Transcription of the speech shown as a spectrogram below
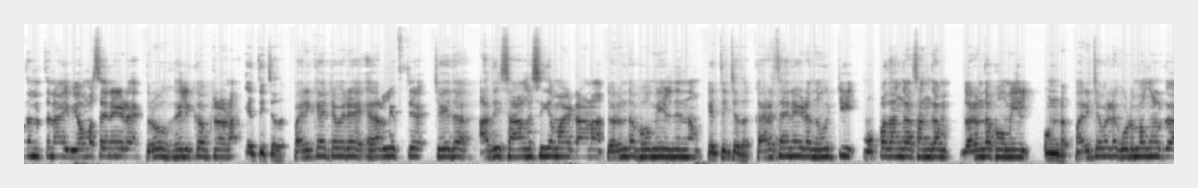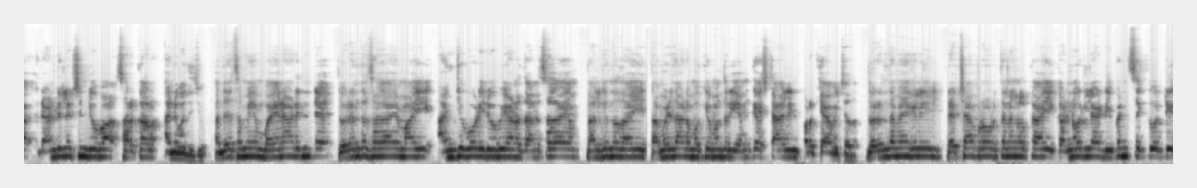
രക്ഷാപ്രവർത്തനത്തിനായി വ്യോമസേനയുടെ ധ്രുവ് ഹെലികോപ്റ്ററാണ് എത്തിച്ചത്. പരിക്കേറ്റവരെ എയർലിഫ്റ്റ് ചെയ്ത് അതിസാഹസികമായിട്ടാണ് ദുരന്തഭൂമിയിൽ നിന്നും എത്തിച്ചത്. കരസേനയുടെ നൂറ്റി മുപ്പതംഗ സംഘം ദുരന്തഭൂമിയിൽ ഉണ്ട്. മരിച്ചവരുടെ കുടുംബങ്ങൾക്ക് രണ്ട് ലക്ഷം രൂപ സർക്കാർ അനുവദിച്ചു. അതേസമയം വയനാടിന്റെ ദുരന്ത സഹായമായി അഞ്ചു കോടി രൂപയാണ് ധനസഹായം നൽകുന്നതായി തമിഴ്നാട് മുഖ്യമന്ത്രി എം കെ സ്റ്റാലിൻ പ്രഖ്യാപിച്ചത്. ദുരന്ത മേഖലയിൽ രക്ഷാപ്രവർത്തനങ്ങൾക്കായി കണ്ണൂരിലെ ഡിഫൻസ് സെക്യൂരിറ്റി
